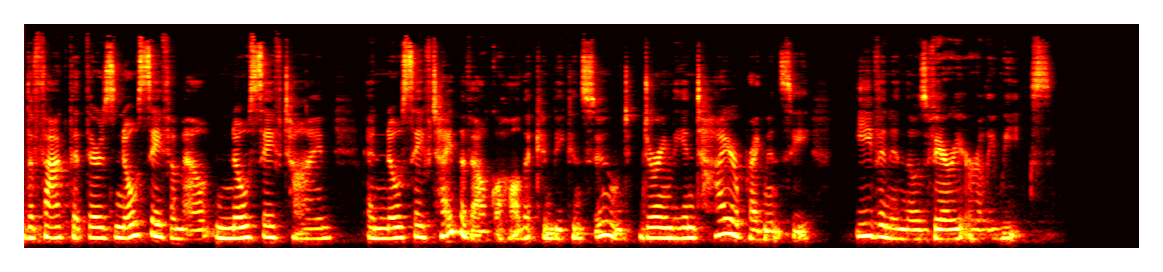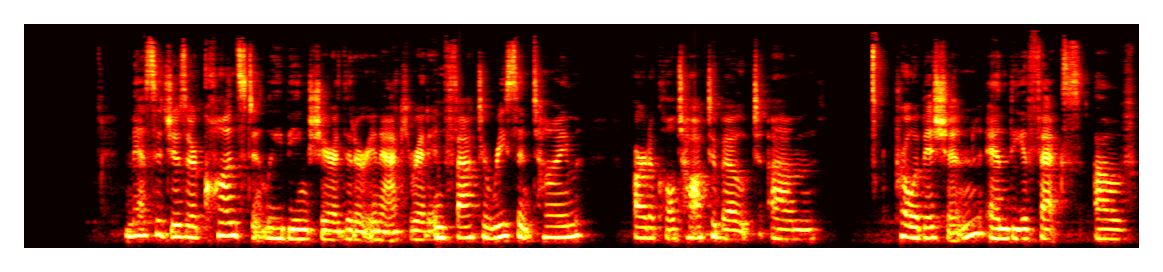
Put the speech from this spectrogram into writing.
the fact that there's no safe amount, no safe time, and no safe type of alcohol that can be consumed during the entire pregnancy, even in those very early weeks. Messages are constantly being shared that are inaccurate. In fact, a recent Time article talked about um, prohibition and the effects of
